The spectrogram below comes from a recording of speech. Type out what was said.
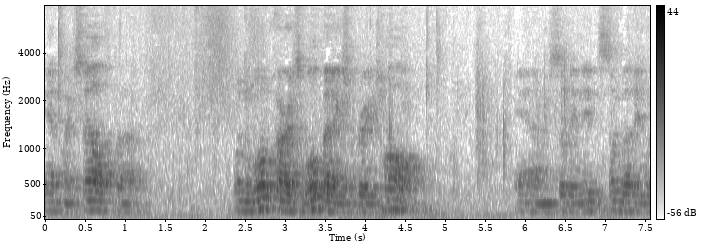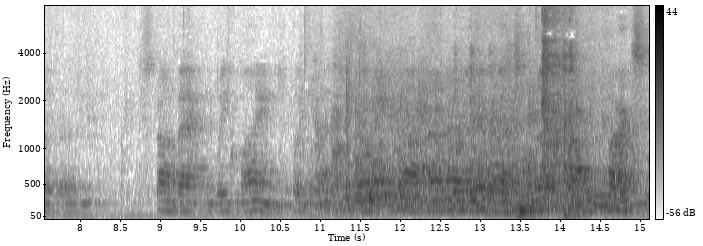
and myself, uh, when the wool cars, the wool bags were very tall. And so they needed somebody with a strong back and weak mind to put them on. Uh, I don't know whether they ever got some little strong parts,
